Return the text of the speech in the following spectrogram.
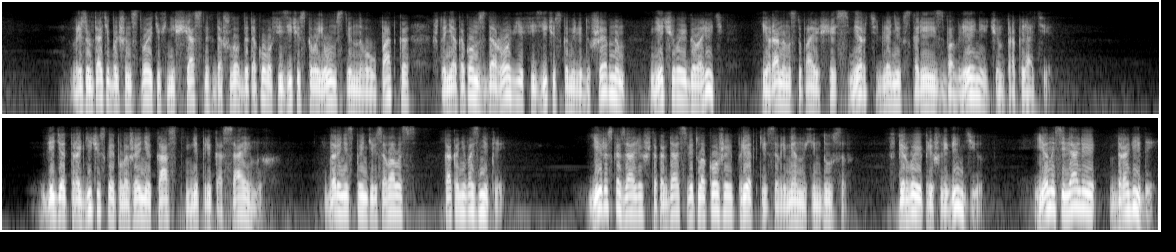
В результате большинство этих несчастных дошло до такого физического и умственного упадка, что ни о каком здоровье, физическом или душевном, нечего и говорить, и рано наступающая смерть для них скорее избавление, чем проклятие. Видя трагическое положение каст неприкасаемых, Бернис поинтересовалась, как они возникли. Ей рассказали, что когда светлокожие предки современных индусов впервые пришли в Индию, ее населяли дравиды.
